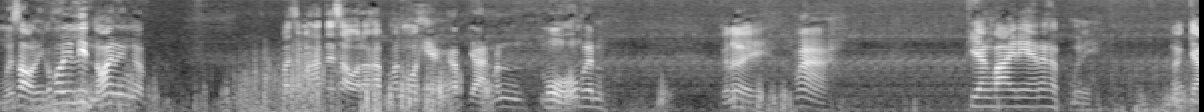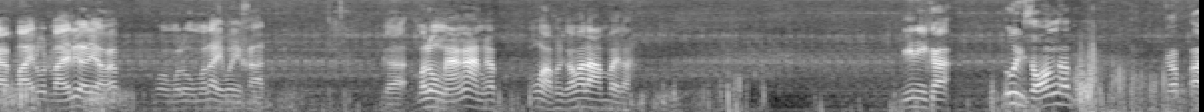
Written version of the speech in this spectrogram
เมื่อเช้านี่ก็เพอได้ลิ้นน้อยนึงครับ ว่าสิมาแต่เช้าแล้วครับ มันโมแหงครับยานมันโหมของเพิ่อนก็เลยมาเทียงบายแน่นะครับมือนี้หลังจากวายรถวายเรือแล้วครับว่างมาลงมาไล่ไว้ขาดก็มาลงหนางานครับมั่วเพิ่นก็มาลามไปละทีนี้ก็อุ้ยสองครับกับไอ้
